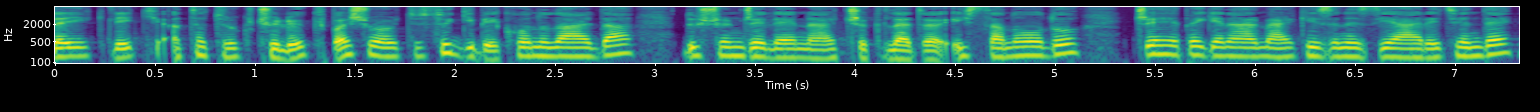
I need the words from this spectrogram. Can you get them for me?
Laiklik, Atatürkçülük, başörtüsü gibi konularda düşüncelerini açıkladı. İhsanoğlu, CHP Genel Merkezi'ni ziyaretinde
